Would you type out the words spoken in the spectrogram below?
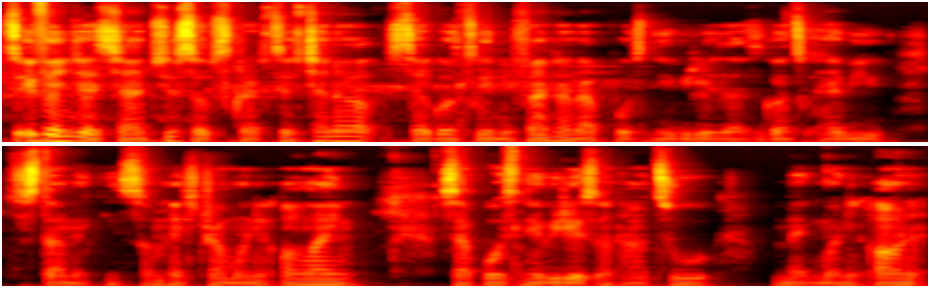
So if you enjoy this channel, please subscribe to the channel so going to get notified when I post new videos that's going to help you to start making some extra money online. So I post new videos on how to make money on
